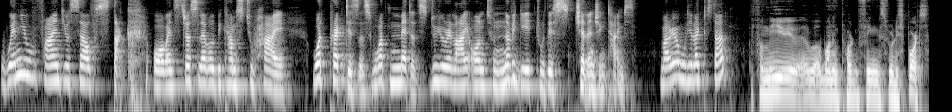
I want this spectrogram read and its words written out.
when you find yourself stuck or when stress level becomes too high, what practices, what methods do you rely on to navigate through these challenging times? Mario, would you like to start? For me, uh, one important thing is really sports.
